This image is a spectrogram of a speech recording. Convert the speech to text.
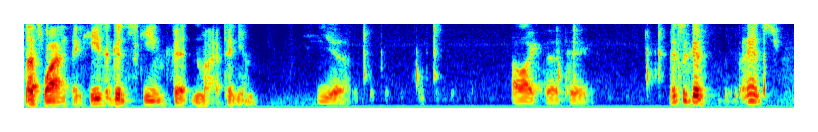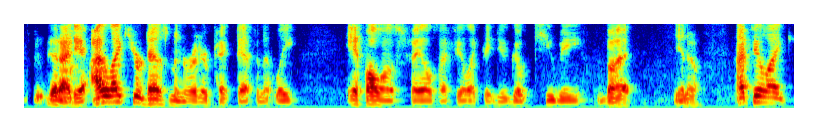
that's why I think he's a good scheme fit, in my opinion. yeah. I like that pick. It's a good, it's a good idea. I like your Desmond Ridder pick definitely. If all else fails, I feel like they do go QB, but you know, I feel like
